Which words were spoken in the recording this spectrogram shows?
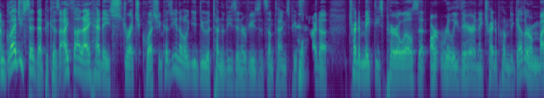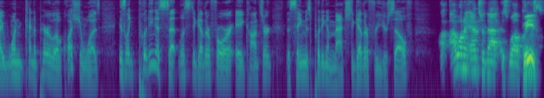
I'm glad you said that because I thought I had a stretch question because you know you do a ton of these interviews and sometimes people try to try to make these parallels that aren't really there and they try to put them together. And my one kind of parallel question was is like putting a set list together for a concert the same as putting a match together for yourself. i, I want to answer that as well Please.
